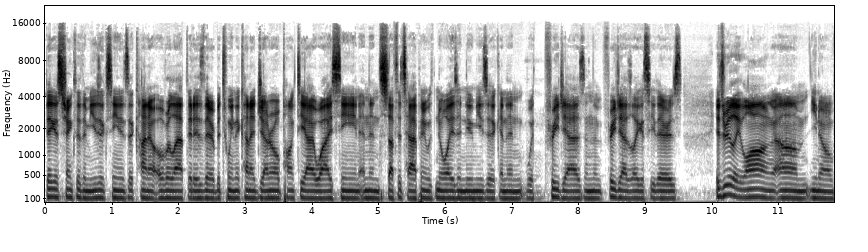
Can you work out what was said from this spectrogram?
biggest strength of the music scene is the kind of overlap that is there between the kind of general punk DIY scene and then stuff that's happening with noise and new music, and then with free jazz and the free jazz legacy there is is really long, um, you know,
